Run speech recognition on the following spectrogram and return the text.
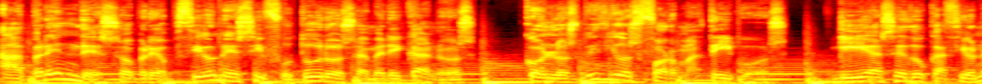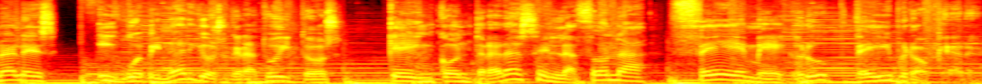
Aprende sobre opciones y futuros americanos con los vídeos formativos, guías educacionales y webinarios gratuitos que encontrarás en la zona CM Group de eBroker.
